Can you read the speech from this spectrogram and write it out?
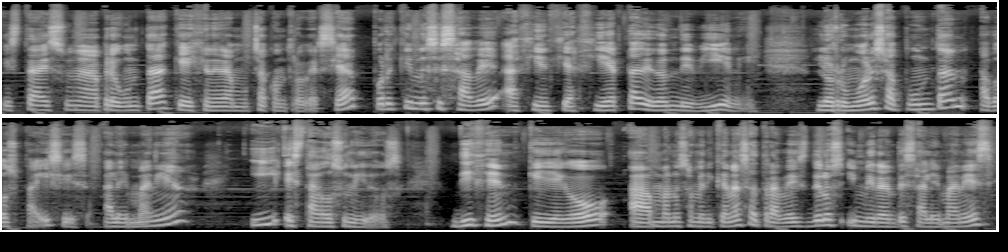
Esta es una pregunta que genera mucha controversia porque no se sabe a ciencia cierta de dónde viene. Los rumores apuntan a dos países, Alemania y Estados Unidos. Dicen que llegó a manos americanas a través de los inmigrantes alemanes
